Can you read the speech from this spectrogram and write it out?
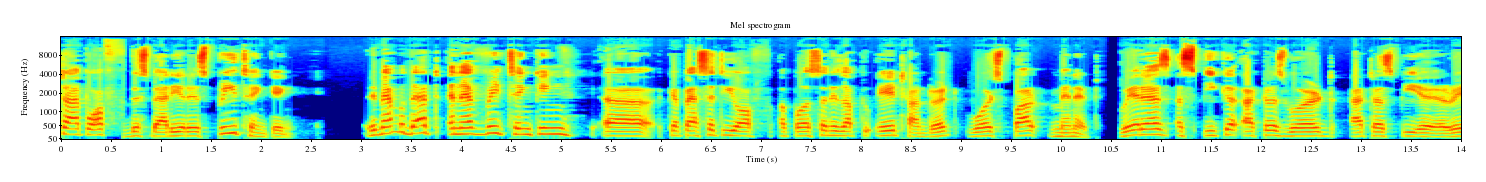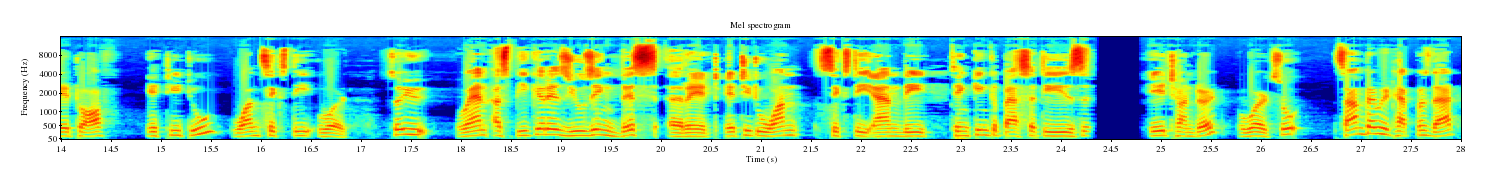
type of this pre thinking remember that and every thinking capacities اپڈ پر منٹ ویئر ایز ارز و rate of 80 to 160 word. So you, when a speaker is using this rate 80 to 160 and the thinking capacity is 800 words, so sometimes it happens that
